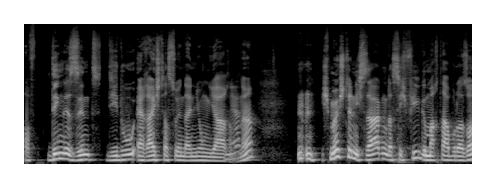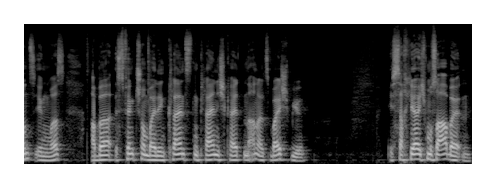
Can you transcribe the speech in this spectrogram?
auf Dinge sind, die du erreicht hast so in deinen jungen Jahren. Ja. Ne? Ich möchte nicht sagen, dass ich viel gemacht habe oder sonst irgendwas, aber es fängt schon bei den kleinsten Kleinigkeiten an als Beispiel. Ich sag ja, ich muss arbeiten.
